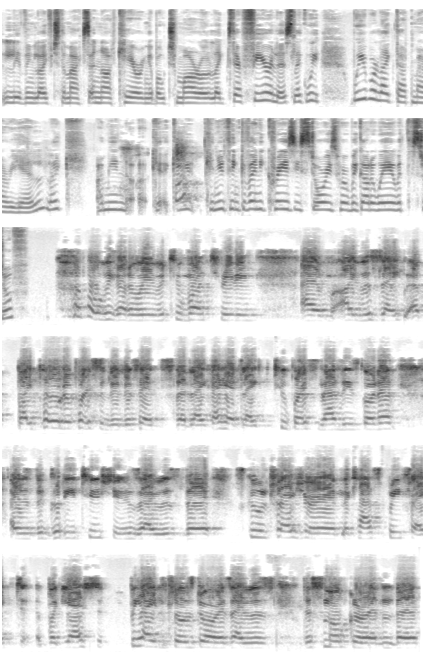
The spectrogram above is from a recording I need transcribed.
living life to the max and not caring about tomorrow. Like they're fearless. Like we we were like that, Marielle. Like I mean, uh, can you can you think of any crazy stories where we got away with stuff? Oh, we got away with too much, really. Um, I was like a bipolar person in the sense that, like, I had like two personalities going on. I was the goody two shoes. I was the school treasurer and the class prefect, but yet. Behind closed doors, I was the smoker and the,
